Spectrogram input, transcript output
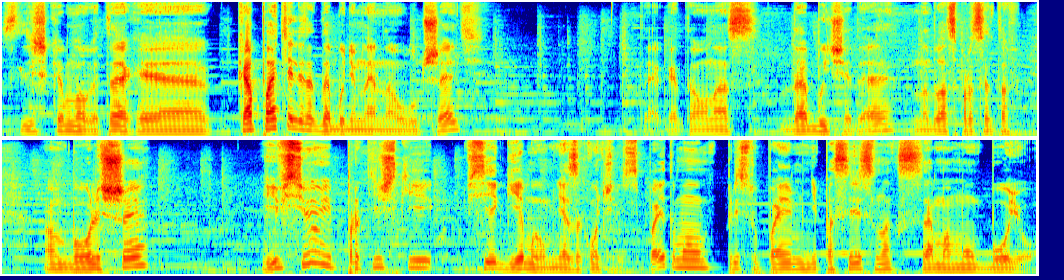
Слишком много. Так, э, копатели тогда будем, наверное, улучшать. Так, это у нас добыча, да? На 20% больше. И все, и практически все гемы у меня закончились. Поэтому приступаем непосредственно к самому бою.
